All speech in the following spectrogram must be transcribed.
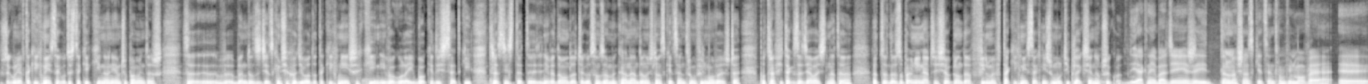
Szczególnie w takich miejscach, bo to jest takie kino, nie wiem czy pamiętasz, z, będąc dzieckiem się chodziło do takich mniejszych kin i w ogóle ich było kiedyś setki, teraz niestety nie wiadomo dlaczego są zamykane, a Dolnośląskie Centrum Filmowe jeszcze potrafi tak zadziałać na to, na to no zupełnie inaczej się ogląda filmy w takich miejscach niż w multiplexie na przykład. Jak najbardziej, jeżeli Dolnośląskie Centrum Filmowe y,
